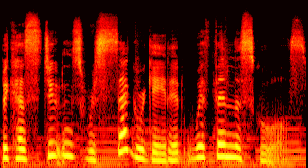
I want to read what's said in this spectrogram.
because students were segregated within the schools.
